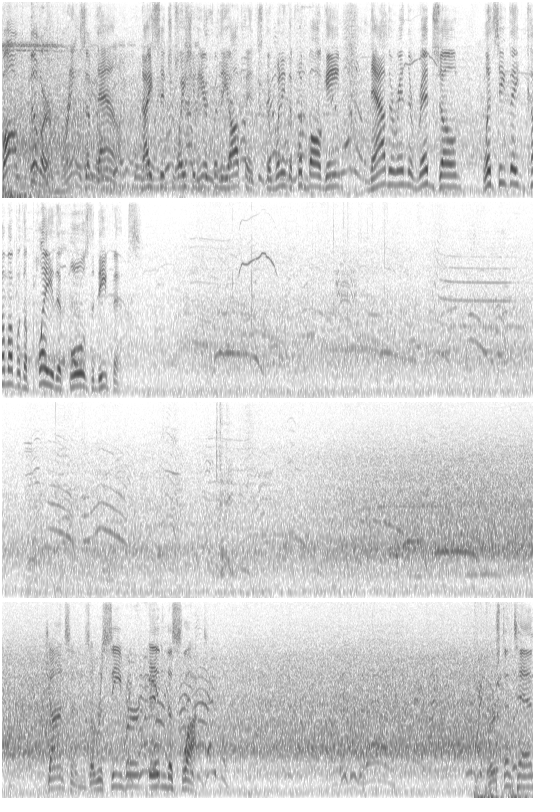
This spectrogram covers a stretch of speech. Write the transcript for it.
Bob Miller brings them down. Nice situation here for the offense. They're winning the football game. Now they're in the red zone. Let's see if they can come up with a play that fools the defense. Johnson's a receiver in the slot. First and 10.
